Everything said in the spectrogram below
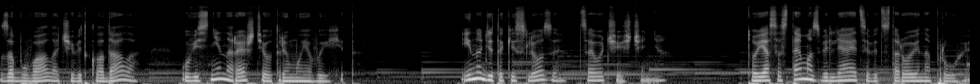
забувала чи відкладала, у вісні нарешті отримує вихід. Іноді такі сльози це очищення. Твоя система звільняється від старої напруги,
